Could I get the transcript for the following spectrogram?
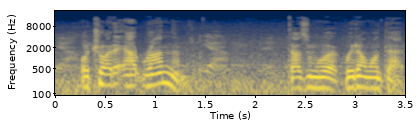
Yeah. Or try to outrun them. Yeah. Doesn't work. We don't want that.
